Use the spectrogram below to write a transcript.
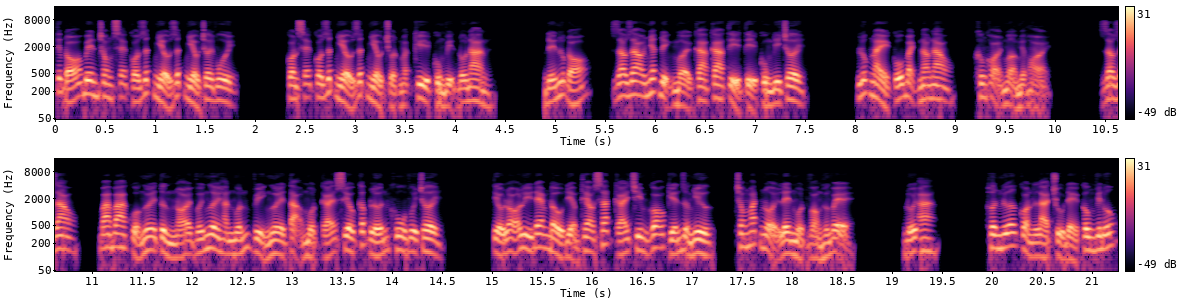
Tiếp đó bên trong sẽ có rất nhiều rất nhiều chơi vui. Còn sẽ có rất nhiều rất nhiều chuột mặt kỳ cùng vịt đô nan. Đến lúc đó, giao giao nhất định mời ca ca tỷ tỷ cùng đi chơi. Lúc này cố bạch nao nao, không khỏi mở miệng hỏi, giao giao ba ba của ngươi từng nói với ngươi hắn muốn vì ngươi tạo một cái siêu cấp lớn khu vui chơi. Tiểu lõ lì đem đầu điểm theo sát cái chim gõ kiến dường như, trong mắt nổi lên một vòng hướng về. Đối a, hơn nữa còn là chủ đề công viên úc.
